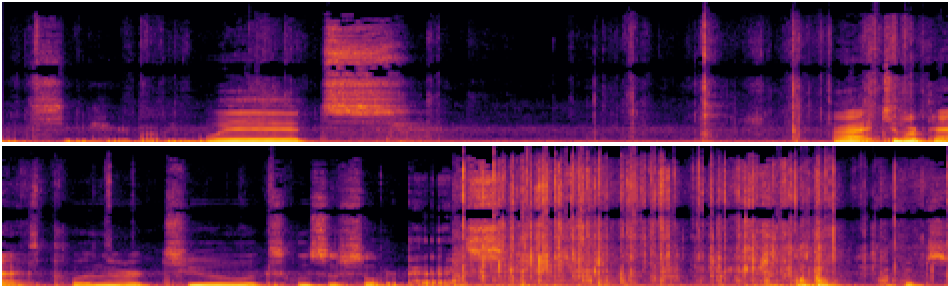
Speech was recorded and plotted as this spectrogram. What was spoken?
Let's see here, Bobby Witt. All right, two more packs. Pulling our two exclusive silver packs. Oops.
